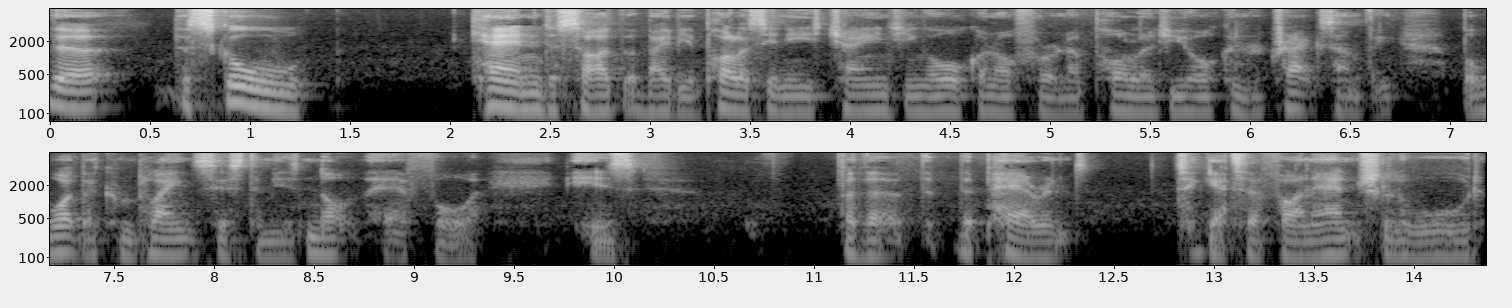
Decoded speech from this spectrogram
the the school can decide that maybe a policy needs changing or can offer an apology or can retract something. But what the complaint system is not there for is for the, the, the parent to get a financial award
